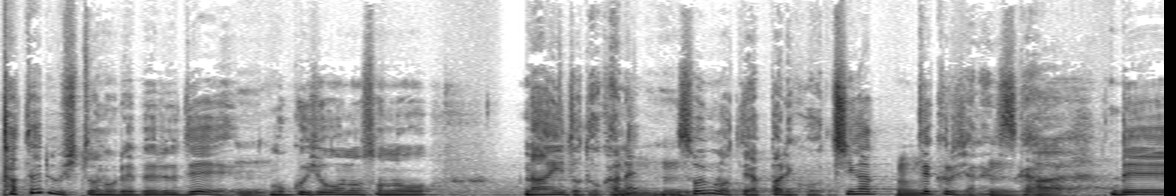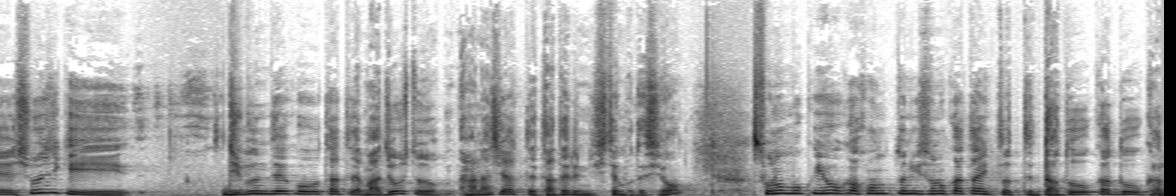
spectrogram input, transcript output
立てる人のレベルで目標のその、難易度とかね、うんうん、そういうものってやっぱりこう違ってくるじゃないですか。うん。うん。はい、で正直自分でこう立てて、まあ、上司と話し合って立てるにしてもですよ、その目標が本当にその方にとって妥当かどうかっ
